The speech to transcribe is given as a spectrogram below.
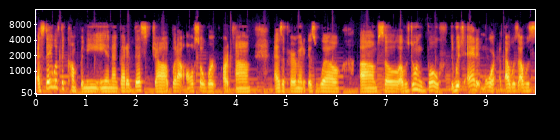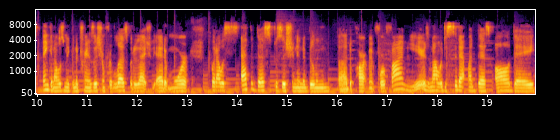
I stayed with the company and I got a desk job, but I also work part time as a paramedic as well. Um, so I was doing both, which added more. I was I was thinking I was making a transition for less, but it actually added more. But I was at the desk position in the billing uh, department for five years, and I would just sit at my desk all day.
